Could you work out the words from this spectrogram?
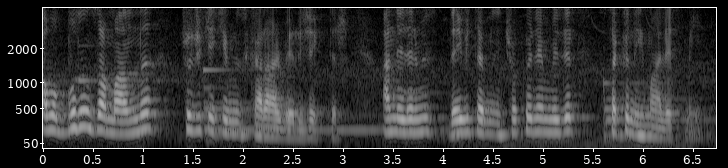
ama bunun zamanını çocuk hekimimiz karar verecektir. Annelerimiz D vitamini çok önemlidir. Sakın ihmal etmeyin.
